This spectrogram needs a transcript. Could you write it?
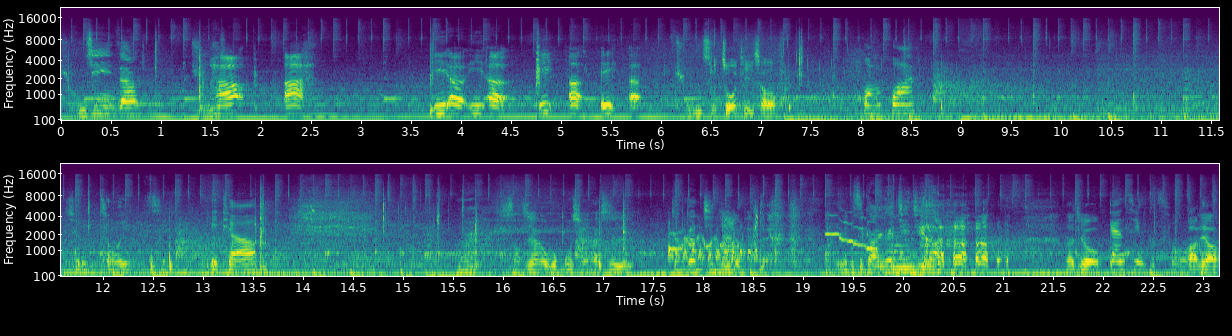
全进一张，好啊，一二一二一二一二，全子。做体操，花花，先走一次，一条，上家我目前还是干干净净的牌，也不是干干净净的，那就干净不错。八条，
